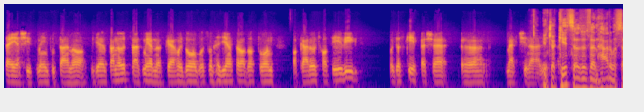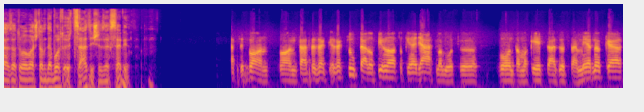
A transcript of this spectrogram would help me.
teljesítményt utána, ugye utána 500 mérnök kell, hogy dolgozzon egy ilyen feladaton, akár 5-6 évig, hogy az képes-e megcsinálni. Én csak 253-százat olvastam, de volt 500 is ezek szerint? Hát van, van. Tehát ezek, ezek fluktáló pillanatok, én egy átlagot vontam a 250 mérnökkel,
